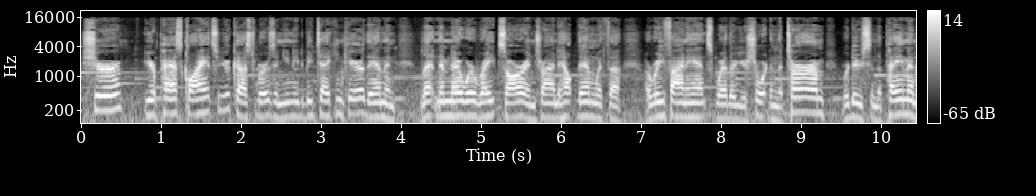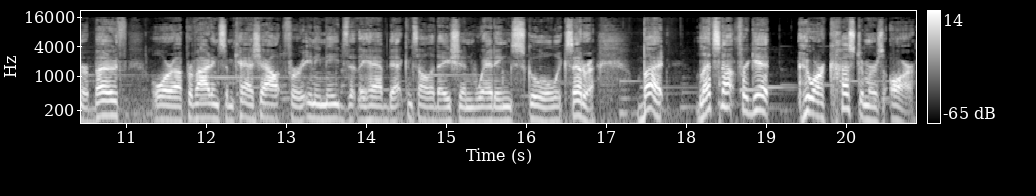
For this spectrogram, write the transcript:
sure your past clients or your customers, and you need to be taking care of them and letting them know where rates are and trying to help them with a, a refinance, whether you're shortening the term, reducing the payment, or both, or uh, providing some cash out for any needs that they have debt consolidation, weddings, school, etc. But let's not forget who our customers are.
